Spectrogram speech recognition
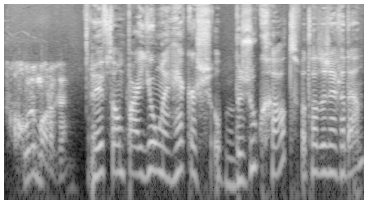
Goedemorgen. U heeft al een paar jonge hackers op bezoek gehad. Wat hadden zij gedaan?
